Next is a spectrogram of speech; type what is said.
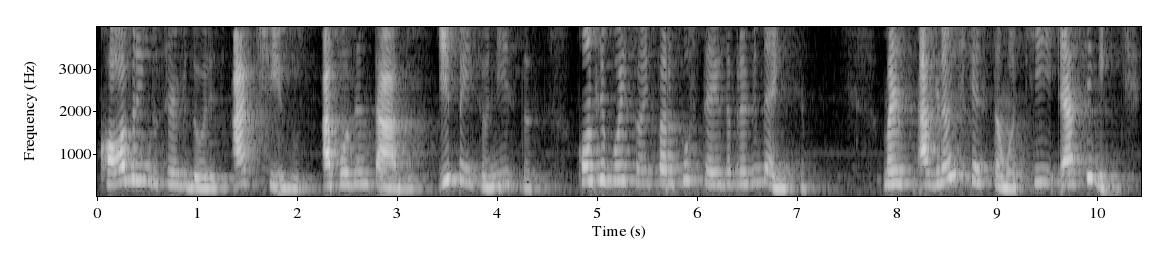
cobrem dos servidores ativos, aposentados e pensionistas contribuições para o custeio da Previdência. Mas a grande questão aqui é a seguinte:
